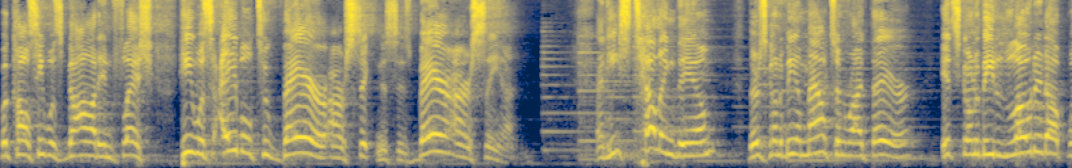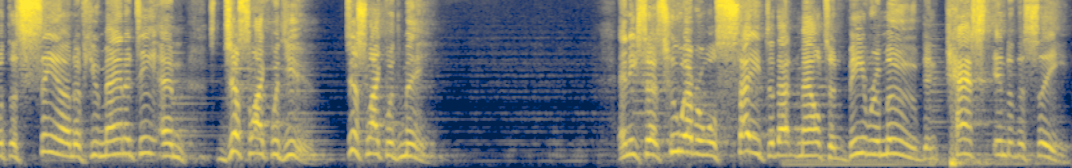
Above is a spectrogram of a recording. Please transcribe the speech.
because He was God in flesh. He was able to bear our sicknesses, bear our sin. And He's telling them there's going to be a mountain right there. It's going to be loaded up with the sin of humanity, and just like with you, just like with me. And he says, Whoever will say to that mountain, Be removed and cast into the sea.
